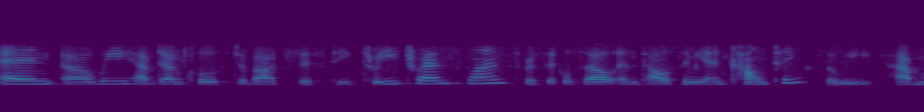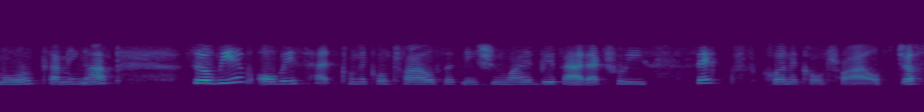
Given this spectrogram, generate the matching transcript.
And uh, we have done close to about 53 transplants for sickle cell and thalassemia and counting. So we have more coming up. So we have always had clinical trials at Nationwide. We've had actually six clinical trials just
